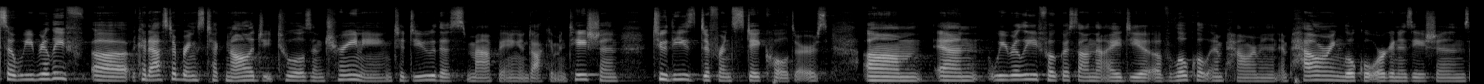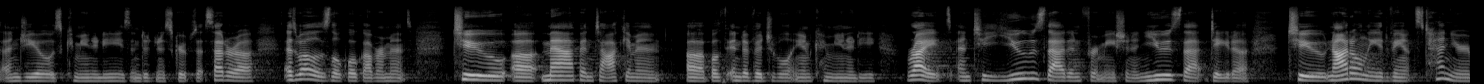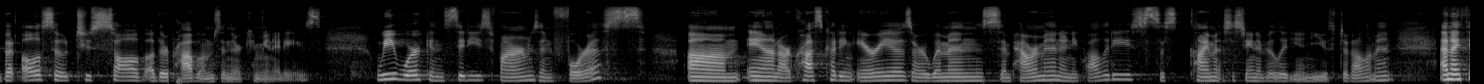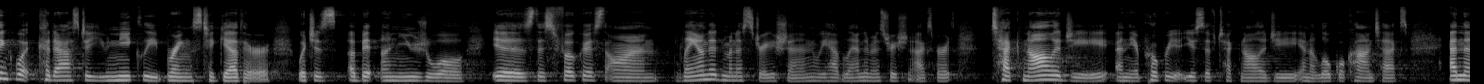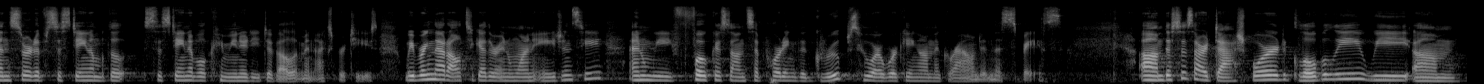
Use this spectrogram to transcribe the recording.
so we really, uh, Cadasta brings technology, tools, and training to do this mapping and documentation to these different stakeholders. Um, and we really focus on the idea of local empowerment, empowering local organizations, NGOs, communities, indigenous groups, et cetera, as well as local governments to uh, map and document uh, both individual and community rights, and to use that information and use that data to not only advance tenure, but also to solve other problems in their communities. We work in cities, farms, and forests. Um, and our cross-cutting areas are women's empowerment and equality, climate sustainability, and youth development. And I think what Cadasta uniquely brings together, which is a bit unusual, is this focus on land administration. We have land administration experts, technology and the appropriate use of technology in a local context, and then sort of sustainable, sustainable community development expertise. We bring that all together in one agency, and we focus on supporting the groups who are working on the ground in this space. Um, this is our dashboard globally. We um,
